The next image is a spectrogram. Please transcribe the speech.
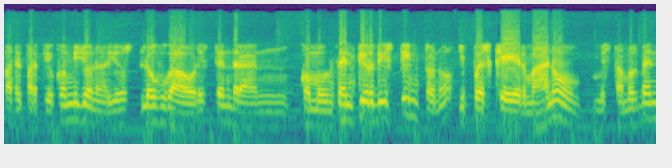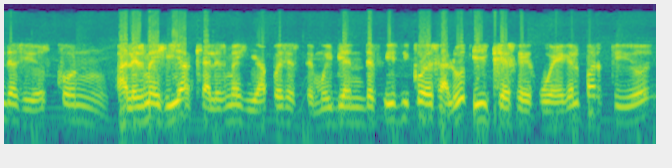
para el partido con Millonarios los jugadores tendrán como un sentir distinto, ¿no? Y pues que hermano, estamos bendecidos con Alex Mejía, que Alex Mejía pues esté muy bien de físico, de salud y que se juegue el partido partido en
